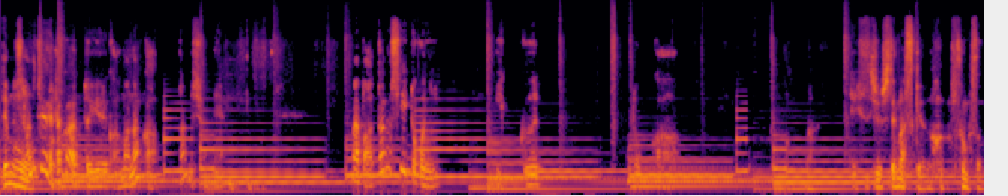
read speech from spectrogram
でも、30代だからというよりかは、まあなんか、なんでしょうね。まあ、やっぱ新しいとこに行くとです移住してますけど、そもそも。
